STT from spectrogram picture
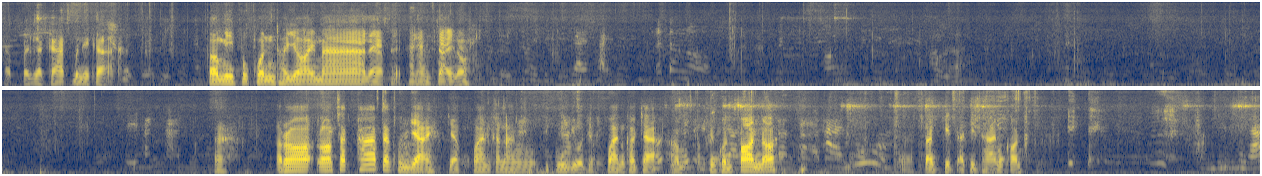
ครับบรรยากาศบรรยากาศก็มีผู้คนทยอยมานะครับให้กำลังใจเนาะอะ รอรอสักภาพนะคุณยายเดี๋ยวควานกำลังนี่อยู่เดี๋ยวควานก็จะเอาเป็นคนป้อนเนาะเอ่อตั้งจิตอธิษฐานก่อน ทำดีๆนะ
